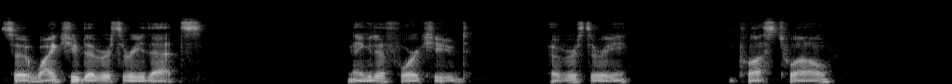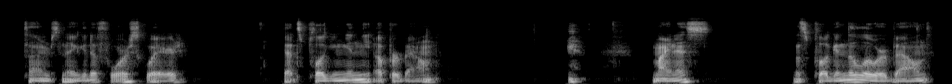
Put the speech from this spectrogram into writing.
So y cubed over 3, that's negative 4 cubed over 3 plus 12 times negative 4 squared. That's plugging in the upper bound. minus, let's plug in the lower bound,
